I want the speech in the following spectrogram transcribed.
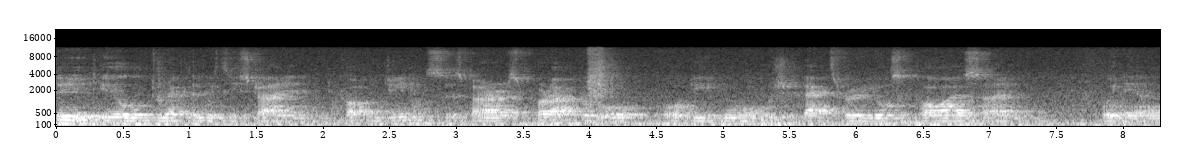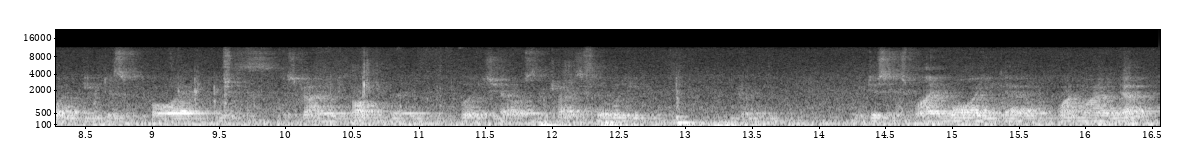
do you deal directly with the Australian cotton gins as far as product, or, or do you more push it back through your suppliers saying, we now want you to supply with Australian cotton and please show us the traceability? And you just explain why you go one way or the other.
